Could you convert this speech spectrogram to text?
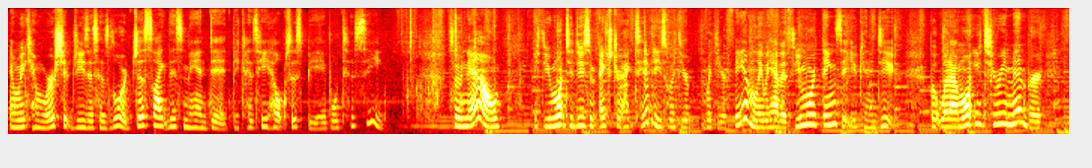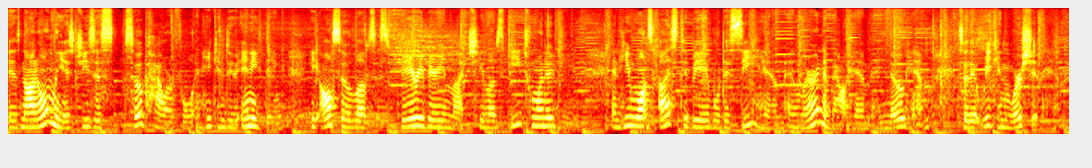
and we can worship Jesus as Lord, just like this man did, because he helps us be able to see. So now, if you want to do some extra activities with your with your family, we have a few more things that you can do. But what I want you to remember is not only is Jesus so powerful and he can do anything, he also loves us very, very much. He loves each one of you. And he wants us to be able to see him and learn about him and know him so that we can worship him.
